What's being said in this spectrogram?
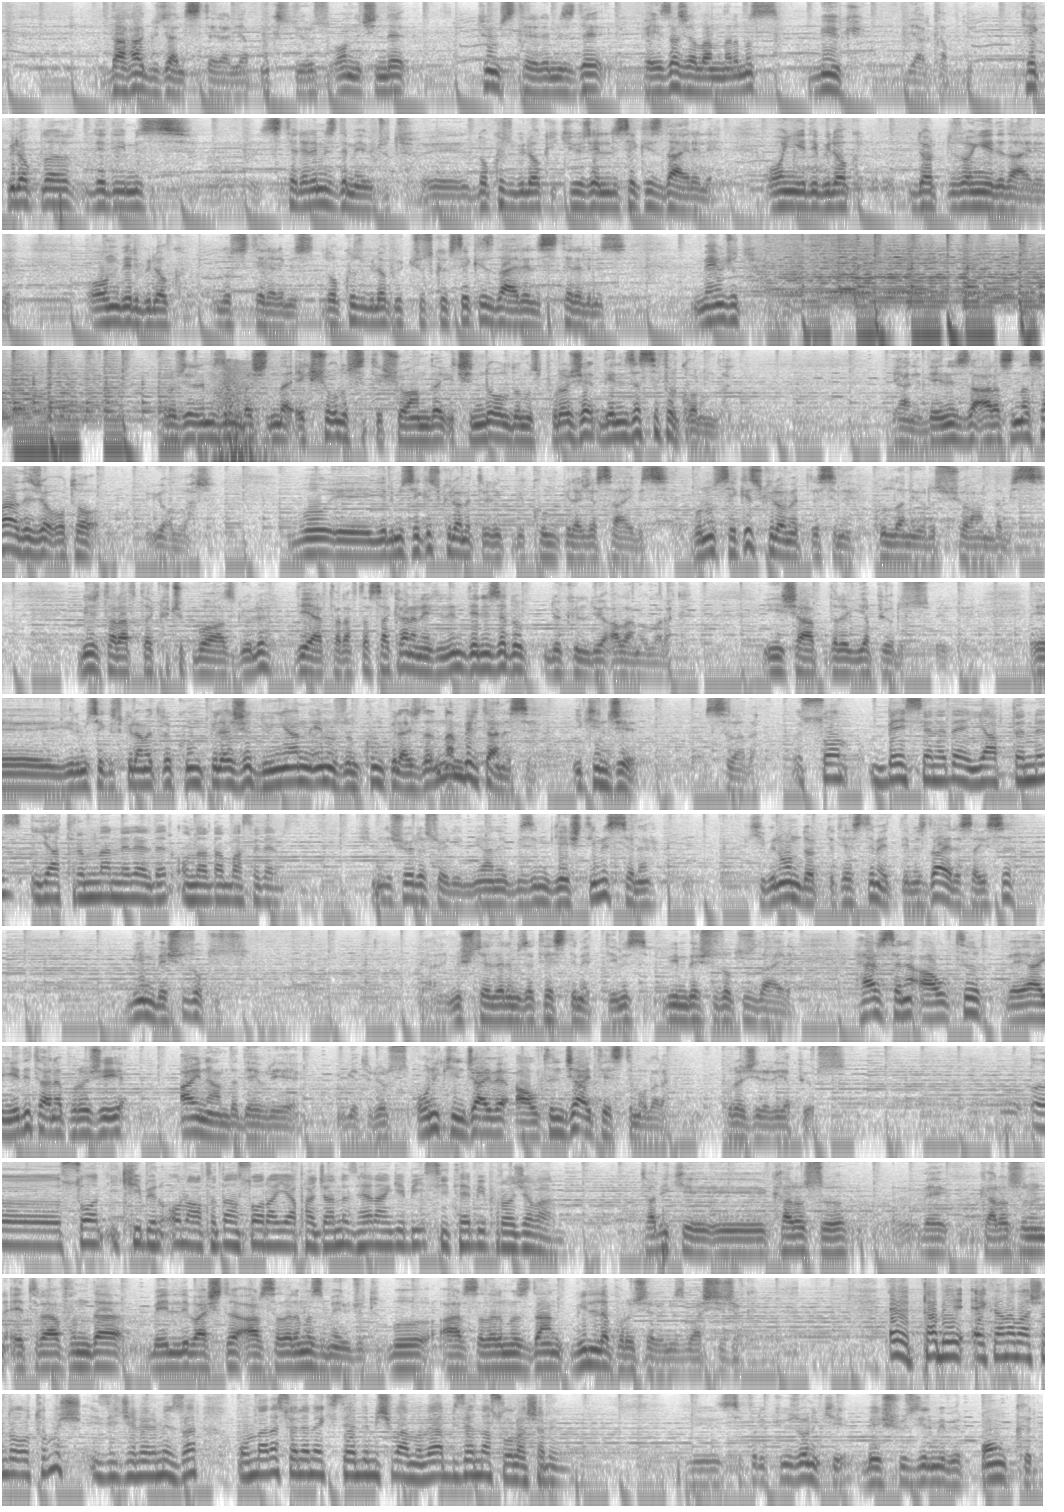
daha güzel siteler yapmak istiyoruz. Onun için de tüm sitelerimizde peyzaj alanlarımız büyük yer kaplıyor. Tek bloklar dediğimiz sitelerimiz de mevcut. 9 blok 258 daireli, 17 blok 417 daireli, 11 bloklu sitelerimiz, 9 blok 348 daireli sitelerimiz mevcut. Projelerimizin başında Ekşioğlu City şu anda içinde olduğumuz proje denize sıfır konumda. Yani denizle arasında sadece oto yol var. Bu e, 28 kilometrelik bir kum plaja sahibiz. Bunun 8 kilometresini kullanıyoruz şu anda biz. Bir tarafta Küçük Boğaz Gölü, diğer tarafta Sakarya Nehri'nin denize dö- döküldüğü alan olarak inşaatları yapıyoruz. E, 28 kilometre kum plajı dünyanın en uzun kum plajlarından bir tanesi. İkinci sırada. Son 5 senede yaptığınız yatırımlar nelerdir? Onlardan bahseder misiniz? Şimdi şöyle söyleyeyim yani bizim geçtiğimiz sene 2014'te teslim ettiğimiz daire sayısı 1530. Yani müşterilerimize teslim ettiğimiz 1530 daire. Her sene 6 veya 7 tane projeyi aynı anda devreye getiriyoruz. 12. ay ve 6. ay teslim olarak projeleri yapıyoruz. Ee, son 2016'dan sonra yapacağınız herhangi bir site, bir proje var mı? Tabii ki e, Karosu ve Karosu'nun etrafında belli başlı arsalarımız mevcut. Bu arsalarımızdan villa projelerimiz başlayacak. Evet tabii ekrana başında oturmuş izleyicilerimiz var. Onlara söylemek istediğim bir şey var mı veya bize nasıl ulaşabilir? E, 0212 521 1040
